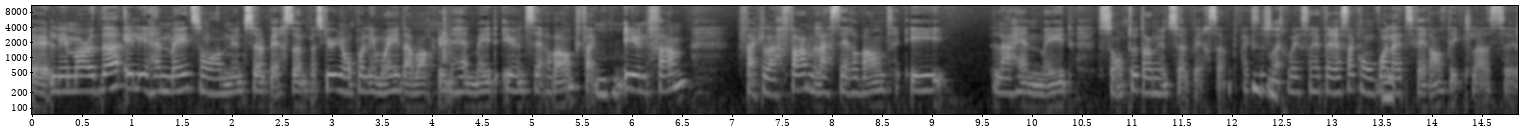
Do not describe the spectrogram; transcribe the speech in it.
euh, les Martha et les handmaids sont en une seule personne parce qu'eux, ils n'ont pas les moyens d'avoir une handmaid et une servante fait, que- et une femme. Fait que la femme, la servante et la handmaid sont toutes en une seule personne. Fait que ça, j'ai Ouais. trouvé ça intéressant qu'on voit la différence des classes. euh.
